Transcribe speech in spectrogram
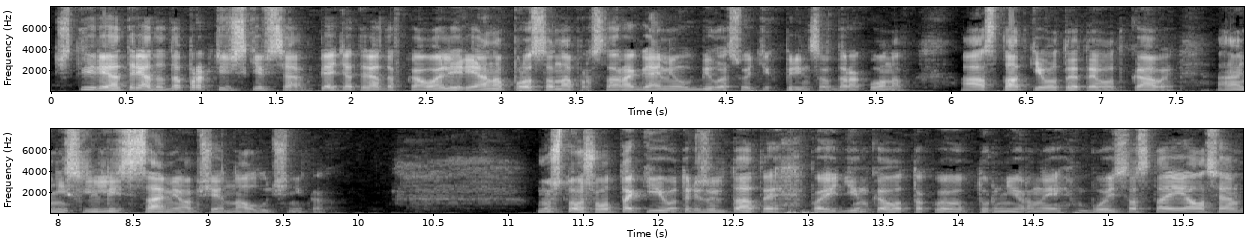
Четыре отряда, да практически вся. Пять отрядов кавалерии. Она просто-напросто рогами убилась у этих принцев-драконов. А остатки вот этой вот кавы, они слились сами вообще на лучниках. Ну что ж, вот такие вот результаты поединка. Вот такой вот турнирный бой состоялся.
